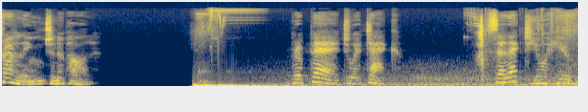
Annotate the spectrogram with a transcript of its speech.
traveling to Nepal. Prepare to attack. Select your hero.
